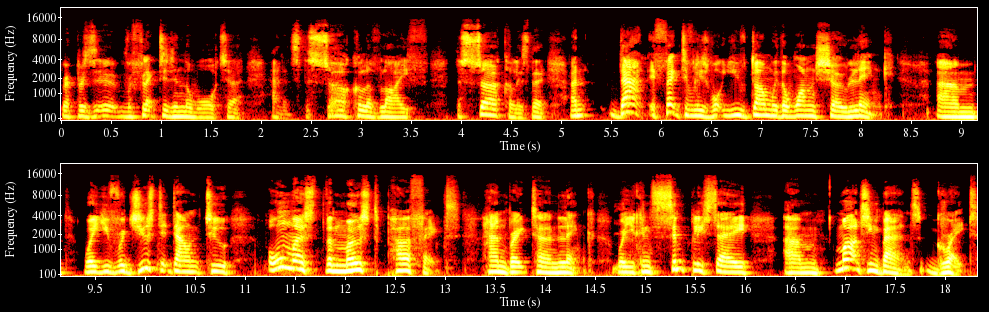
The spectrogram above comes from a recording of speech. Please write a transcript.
repres- reflected in the water, and it's the circle of life. The circle is there, and that effectively is what you've done with a one-show link, um, where you've reduced it down to almost the most perfect handbrake turn link, where you can simply say. Um, marching bands, great.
